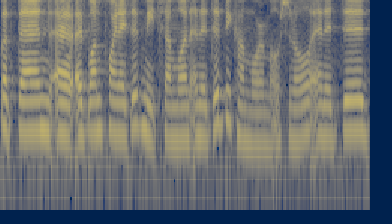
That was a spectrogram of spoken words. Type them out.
But then uh, at one point, I did meet someone, and it did become more emotional, and it did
